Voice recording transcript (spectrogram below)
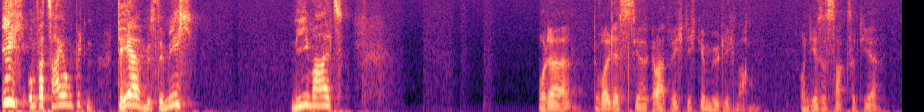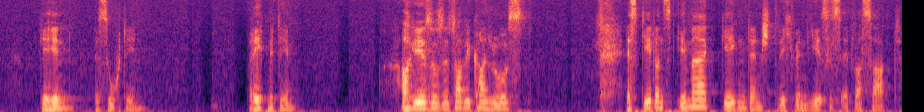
Ich um Verzeihung bitten? Der müsste mich. Niemals. Oder du wolltest es dir gerade richtig gemütlich machen. Und Jesus sagt zu dir, geh hin, besuch den. Red mit dem. Ach Jesus, jetzt habe ich keine Lust. Es geht uns immer gegen den Strich, wenn Jesus etwas sagt.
